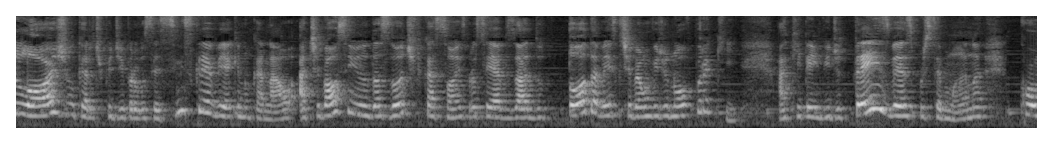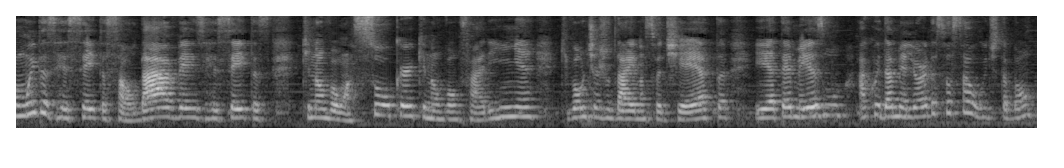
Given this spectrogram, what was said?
lógico, quero te pedir para você se inscrever aqui no canal, ativar o sininho das notificações para ser avisado toda vez que tiver um vídeo novo por aqui. Aqui tem vídeo três vezes por semana com muitas receitas saudáveis, receitas que não vão açúcar, que não vão farinha, que vão te ajudar aí na sua dieta e até mesmo a cuidar melhor da sua saúde, tá bom?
